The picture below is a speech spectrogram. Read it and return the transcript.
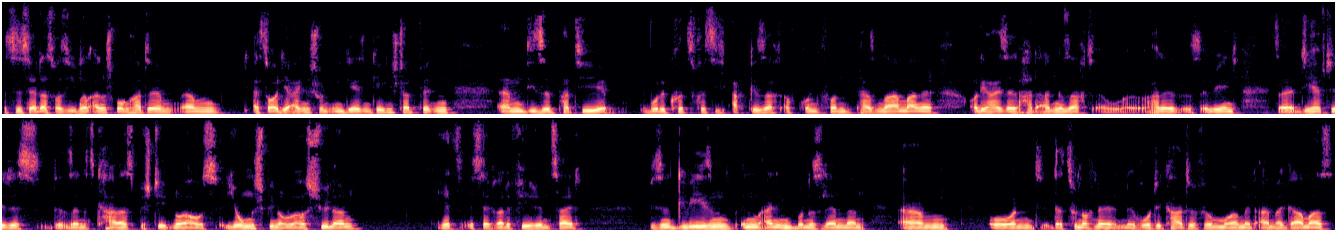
das ist ja das, was ich eben angesprochen hatte. Ähm, es sollte ja eigentlich schon in Gelsenkirchen stattfinden. Ähm, diese Partie wurde kurzfristig abgesagt aufgrund von Personalmangel. Olli Heise hat angesagt, äh, hatte es erwähnt, die Hälfte des, seines Kaders besteht nur aus jungen Spielern oder aus Schülern. Jetzt ist ja gerade Ferienzeit bisschen gewesen in einigen Bundesländern. Ähm, und dazu noch eine, eine rote Karte für Mohamed Al-Magamas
